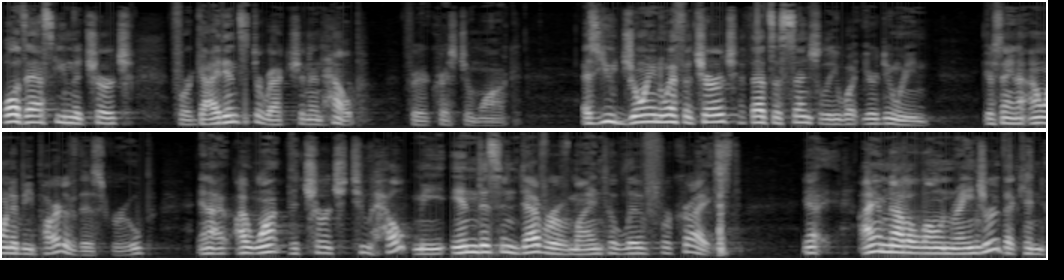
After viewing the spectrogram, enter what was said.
Well, it's asking the church for guidance, direction, and help for your Christian walk. As you join with a church, that's essentially what you're doing. You're saying, I want to be part of this group, and I, I want the church to help me in this endeavor of mine to live for Christ. You know, I am not a lone ranger that can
